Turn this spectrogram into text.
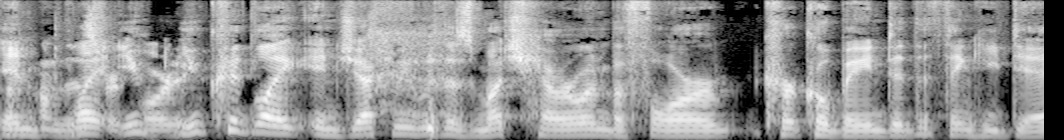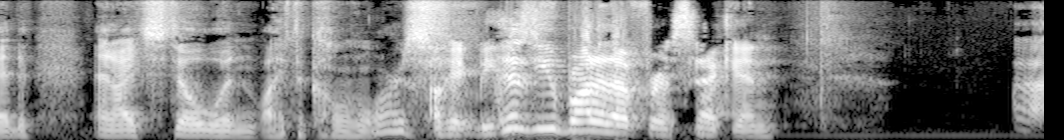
And on this like, you, recording. you could like inject me with as much heroin before Kurt Cobain did the thing he did, and I still wouldn't like the Clone Wars. Okay, because you brought it up for a second. uh,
